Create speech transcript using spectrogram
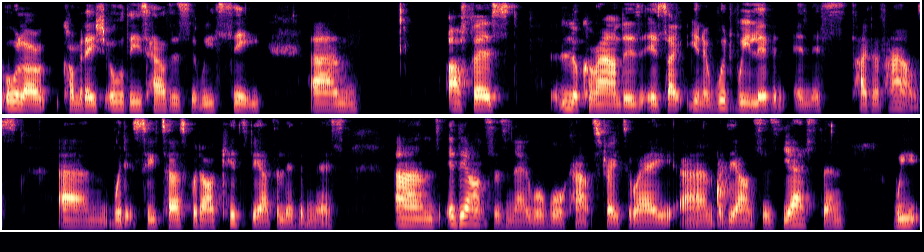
all our accommodation all these houses that we see. Um, our first look around is is like you know would we live in, in this type of house? Um, would it suit us? Would our kids be able to live in this? And if the answer is no we'll walk out straight away. Um, if the answer is yes then we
